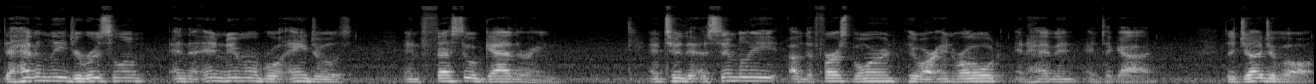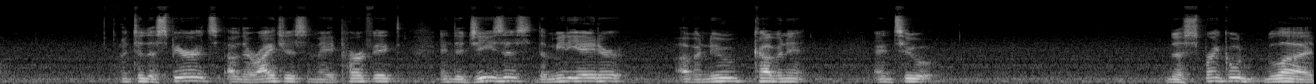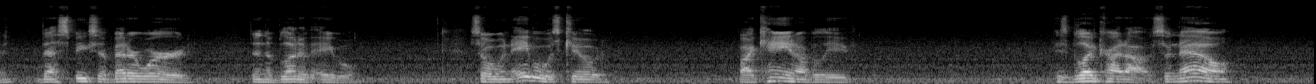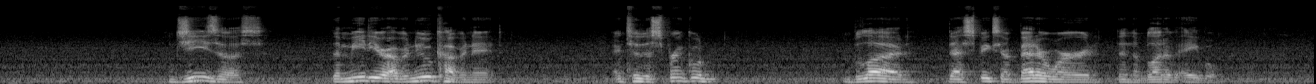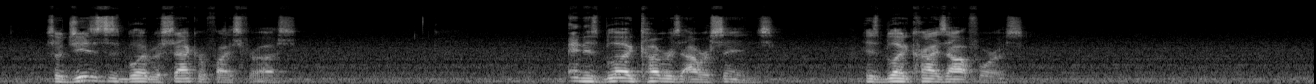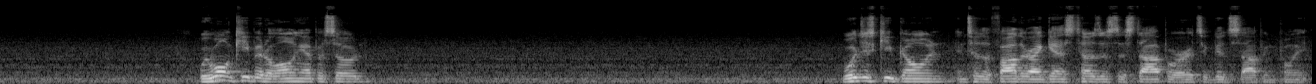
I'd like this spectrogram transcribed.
the heavenly Jerusalem and the innumerable angels in festal gathering, and to the assembly of the firstborn who are enrolled in heaven and to God, the judge of all and to the spirits of the righteous made perfect, and to Jesus, the mediator of a new covenant, and to the sprinkled blood that speaks a better word than the blood of Abel. So when Abel was killed by Cain, I believe, his blood cried out. So now, Jesus the meteor of a new covenant, and to the sprinkled blood that speaks a better word than the blood of Abel. So Jesus' blood was sacrificed for us. And his blood covers our sins. His blood cries out for us. We won't keep it a long episode. We'll just keep going until the Father, I guess, tells us to stop or it's a good stopping point.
